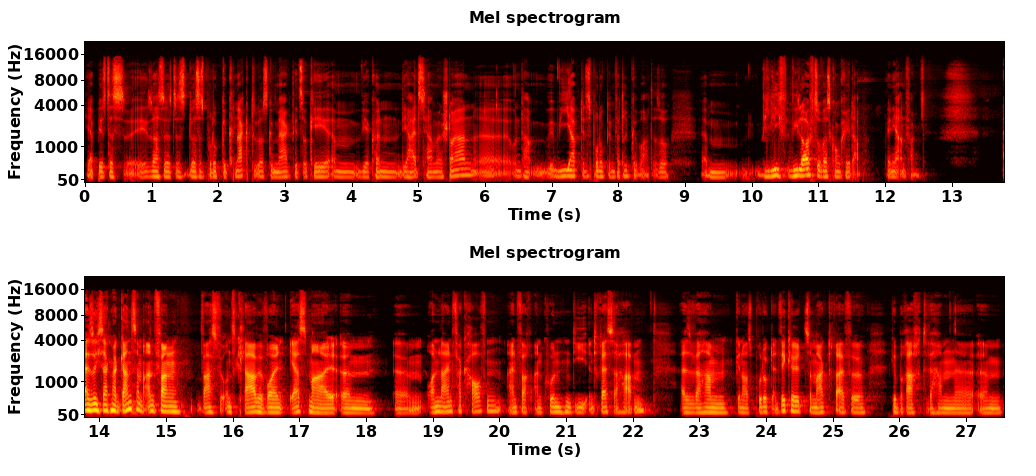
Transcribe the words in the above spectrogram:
ihr habt jetzt das, du hast das, du hast das Produkt geknackt, du hast gemerkt jetzt, okay, ähm, wir können die Heiztherme steuern äh, und haben, wie habt ihr das Produkt in den Vertrieb gebracht? Also, ähm, wie, lief, wie läuft sowas konkret ab, wenn ihr anfangt? Also ich sag mal, ganz am Anfang war es für uns klar, wir wollen erstmal ähm, ähm, online verkaufen, einfach an Kunden, die Interesse haben. Also wir haben genau das Produkt entwickelt, zur Marktreife gebracht. Wir haben eine, ähm,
